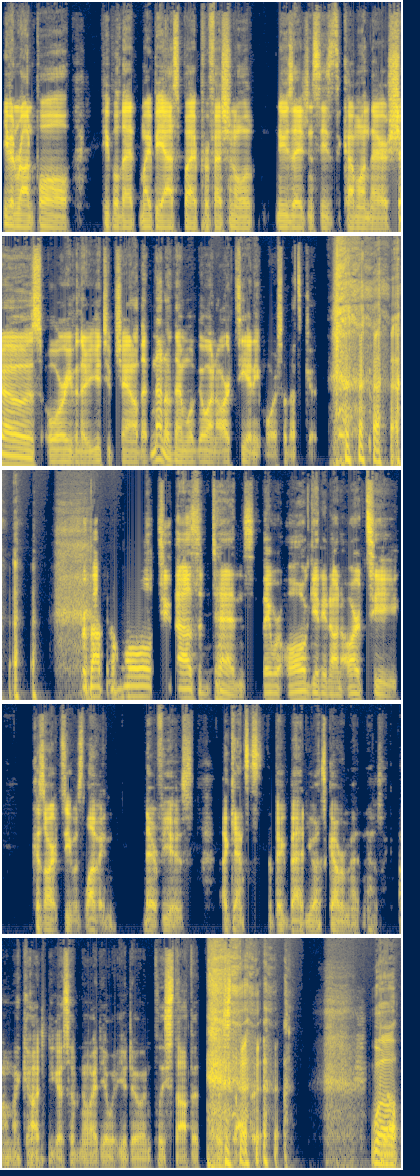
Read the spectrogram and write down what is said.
even Ron Paul, people that might be asked by professional news agencies to come on their shows or even their YouTube channel that none of them will go on RT anymore. So that's good. For about the whole 2010s, they were all getting on RT because RT was loving their views against the big bad US government. And I was like, oh my God, you guys have no idea what you're doing. Please stop it. Please stop it. well,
